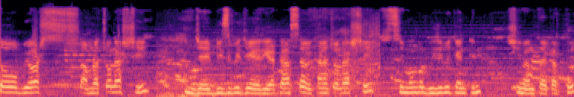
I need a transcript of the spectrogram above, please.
তো ভিউয়ার্স আমরা চলে আসছি যে বিজিবি যে এরিয়াটা আছে, ওইখানে চলে আসছি। শ্রীমঙ্গল বিজিবি ক্যান্টিন সীমান্ত একাত্তর।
